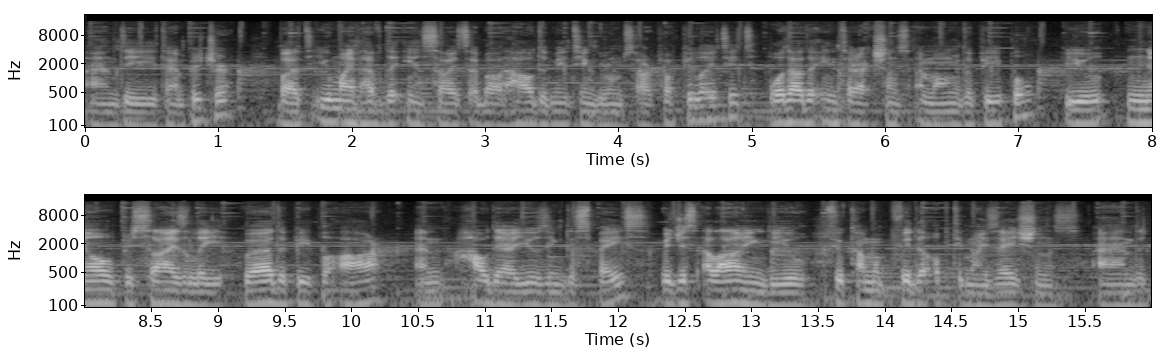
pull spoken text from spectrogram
and the temperature, but you might have the insights about how the meeting rooms are populated, what are the interactions among the people. You know precisely where the people are and how they are using the space, which is allowing you to come up with the optimizations and the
